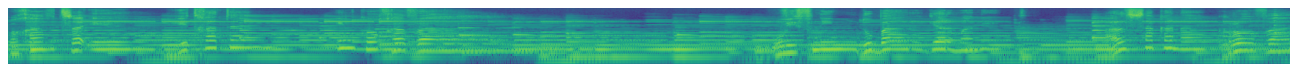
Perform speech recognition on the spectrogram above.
כוכב צעיר התחתן עם כוכבה ובפנים דובר גרמנית על סכנה קרובה.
